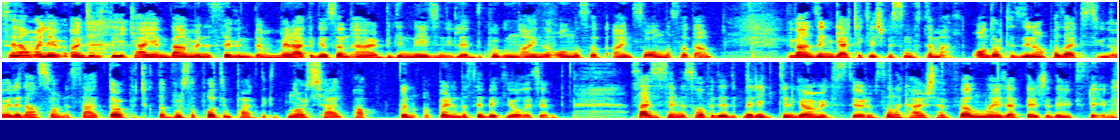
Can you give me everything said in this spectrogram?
Selam Alev. Öncelikle hikayemi beğenmene sevindim. Merak ediyorsan eğer bir dinleyicin ile bu kurgunun aynı olmasa da, aynısı olmasa da bir benzerin gerçekleşmesi muhtemel. 14 Haziran pazartesi günü öğleden sonra saat 4.30'da Bursa Podium Park'taki North Shell Pub'ın barında seni bekliyor olacağım. Sadece seninle sohbet edip nereye gittiğini görmek istiyorum. Sana karşı hafife alınmayacak derecede yükseğim.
